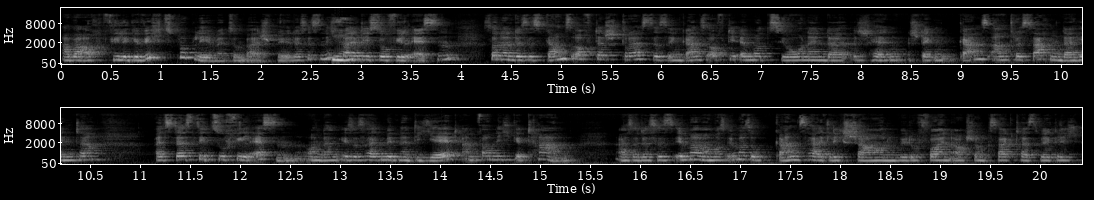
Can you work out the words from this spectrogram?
aber auch viele Gewichtsprobleme zum Beispiel. Das ist nicht, ja. weil die so viel essen, sondern das ist ganz oft der Stress, das sind ganz oft die Emotionen, da stecken ganz andere Sachen dahinter, als dass die zu viel essen. Und dann ist es halt mit einer Diät einfach nicht getan. Also das ist immer, man muss immer so ganzheitlich schauen, wie du vorhin auch schon gesagt hast, wirklich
